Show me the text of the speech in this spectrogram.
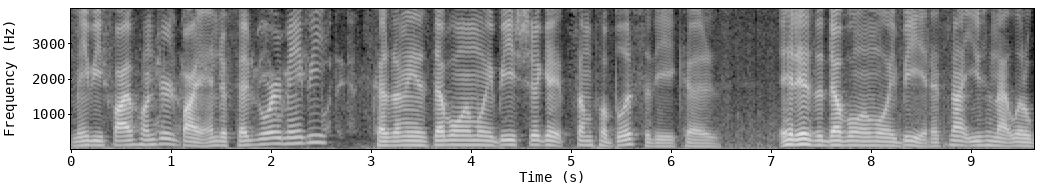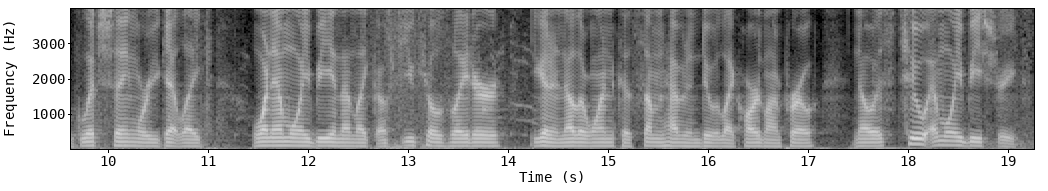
maybe 500 by end of February maybe. Because I mean, this double MOAB should get some publicity because it is a double MOAB and it's not using that little glitch thing where you get like one MOAB and then like a few kills later you get another one because something having to do with like Hardline Pro. No, it's two MOAB streaks.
